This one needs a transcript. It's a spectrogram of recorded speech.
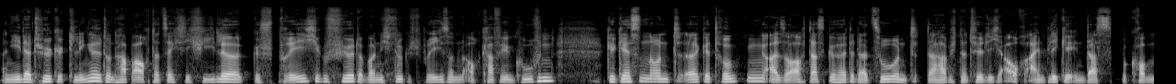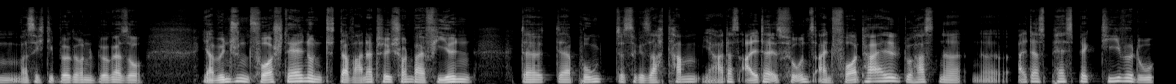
an jeder Tür geklingelt und habe auch tatsächlich viele Gespräche geführt, aber nicht nur Gespräche, sondern auch Kaffee und Kuchen gegessen und äh, getrunken. Also auch das gehörte dazu und da habe ich natürlich auch Einblicke in das bekommen, was sich die Bürgerinnen und Bürger so ja, wünschen, vorstellen. Und da war natürlich schon bei vielen der, der Punkt, dass sie gesagt haben, ja, das Alter ist für uns ein Vorteil. Du hast eine, eine Altersperspektive, du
